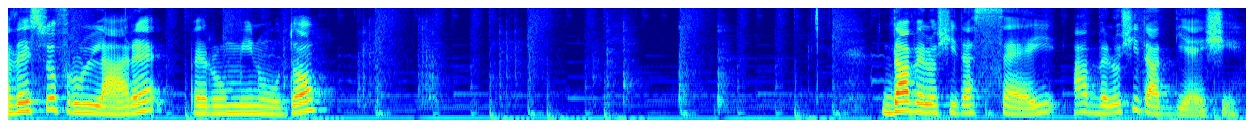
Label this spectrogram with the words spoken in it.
Adesso frullare per un minuto da velocità 6 a velocità 10.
